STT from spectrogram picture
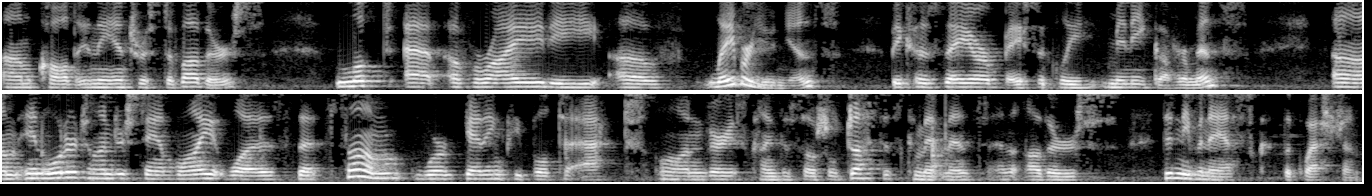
um, called In the Interest of Others looked at a variety of labor unions because they are basically mini governments. Um, in order to understand why it was that some were getting people to act on various kinds of social justice commitments and others didn't even ask the question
